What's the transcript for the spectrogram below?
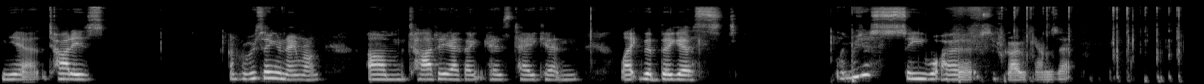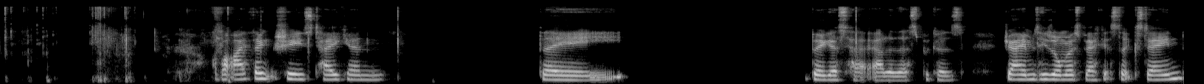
yeah, Tati's. I'm probably saying your name wrong. Um, Tati, I think, has taken like the biggest. Let me just see what her subscriber count is at. But I think she's taken the biggest hit out of this because James, he's almost back at 16,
